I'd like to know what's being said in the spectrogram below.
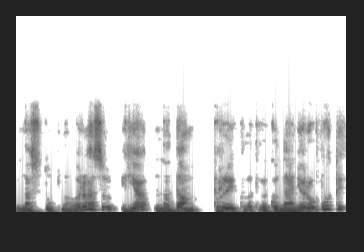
Наступного разу я надам приклад виконання роботи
